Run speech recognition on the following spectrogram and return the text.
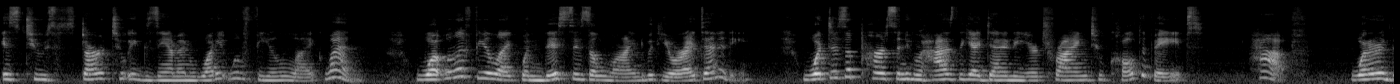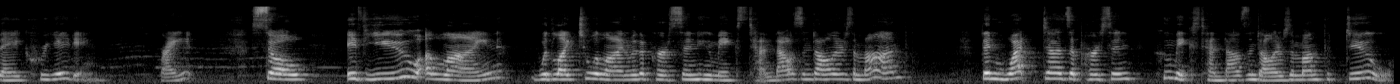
is to start to examine what it will feel like when. What will it feel like when this is aligned with your identity? What does a person who has the identity you're trying to cultivate have? What are they creating? Right? So, if you align, would like to align with a person who makes $10,000 a month, then what does a person who makes $10,000 a month do?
